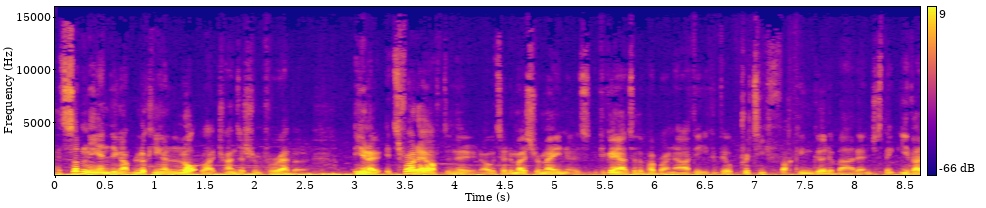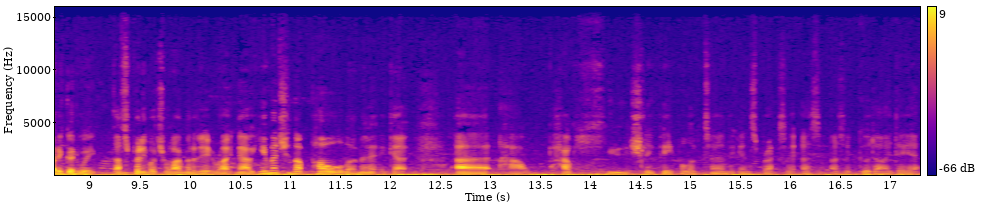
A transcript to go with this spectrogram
It's suddenly ending up looking a lot like transition forever. You know, it's Friday afternoon. I would say to most Remainers, if you're going out to the pub right now, I think you can feel pretty fucking good about it and just think you've had a good week. That's pretty much what I'm going to do right now. You mentioned that poll a minute ago, uh, how how hugely people have turned against Brexit as, as a good idea.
